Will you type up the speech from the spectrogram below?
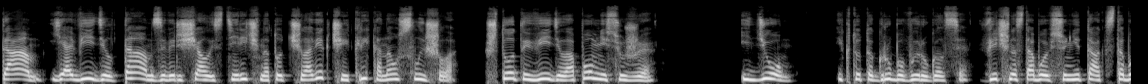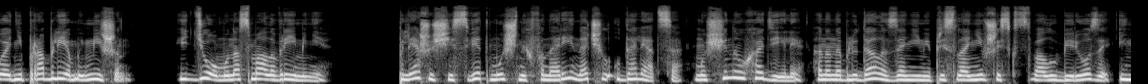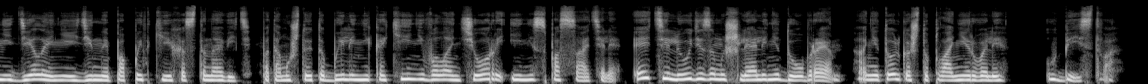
«Там! Я видел, там!» – заверещал истерично тот человек, чей крик она услышала. «Что ты видел? Опомнись уже!» «Идем!» И кто-то грубо выругался. «Вечно с тобой все не так, с тобой одни проблемы, Мишин!» «Идем, у нас мало времени!» Пляшущий свет мощных фонарей начал удаляться. Мужчины уходили. Она наблюдала за ними, прислонившись к стволу березы и не делая ни единой попытки их остановить, потому что это были никакие не волонтеры и не спасатели. Эти люди замышляли недоброе. Они только что планировали убийство.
